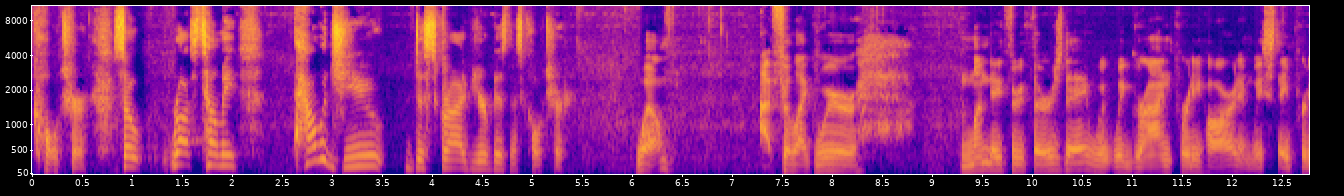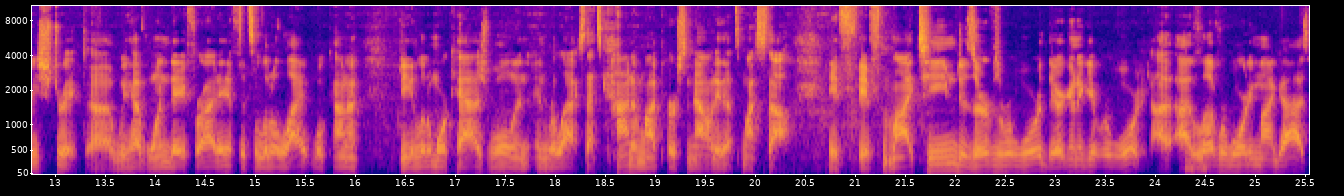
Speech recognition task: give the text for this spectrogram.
culture. So, Ross, tell me, how would you describe your business culture? Well, I feel like we're Monday through Thursday, we, we, grind pretty hard and we stay pretty strict. Uh, we have one day Friday. If it's a little light, we'll kind of be a little more casual and, and relaxed. That's kind of my personality. That's my style. If if my team deserves a reward, they're going to get rewarded. I, I mm-hmm. love rewarding my guys.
